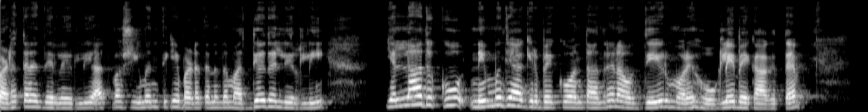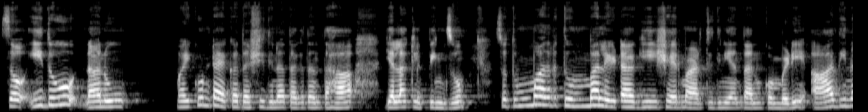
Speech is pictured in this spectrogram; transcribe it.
ಬಡತನದಲ್ಲಿರಲಿ ಅಥವಾ ಶ್ರೀಮಂತಿಕೆ ಬಡತನದ ಮಧ್ಯದಲ್ಲಿರಲಿ, ಎಲ್ಲದಕ್ಕೂ ನೆಮ್ಮದಿ ಆಗಿರಬೇಕು ಅಂತ ಅಂದರೆ ನಾವು ದೇವ್ರ ಮೊರೆ ಹೋಗಲೇಬೇಕಾಗತ್ತೆ. ಸೊ ಇದು ನಾನು ವೈಕುಂಠ ಏಕಾದಶಿ ದಿನ ತೆಗೆದಂತಹ ಎಲ್ಲ ಕ್ಲಿಪ್ಪಿಂಗ್ಸು ಸೊ ತುಂಬ ಅಂದರೆ ತುಂಬ ಲೇಟಾಗಿ ಶೇರ್ ಮಾಡ್ತಿದ್ದೀನಿ ಅಂತ ಅಂದ್ಕೊಬೇಡಿ ಆ ದಿನ,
